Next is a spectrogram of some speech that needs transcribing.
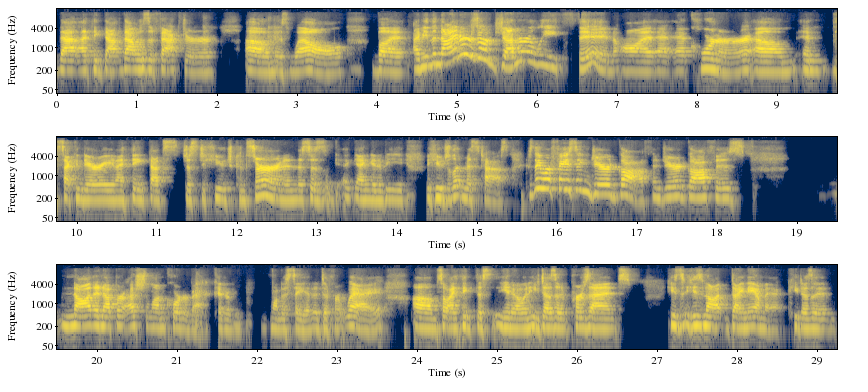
that i think that that was a factor um, as well. But i mean the niners are generally thin on at, at corner um, and the secondary and i think that's just a huge concern and this is again going to be a huge litmus test because they were facing jared goff and jared goff is not an upper echelon quarterback. Don't want to say it a different way. Um, so I think this, you know, and he doesn't present. He's he's not dynamic. He doesn't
